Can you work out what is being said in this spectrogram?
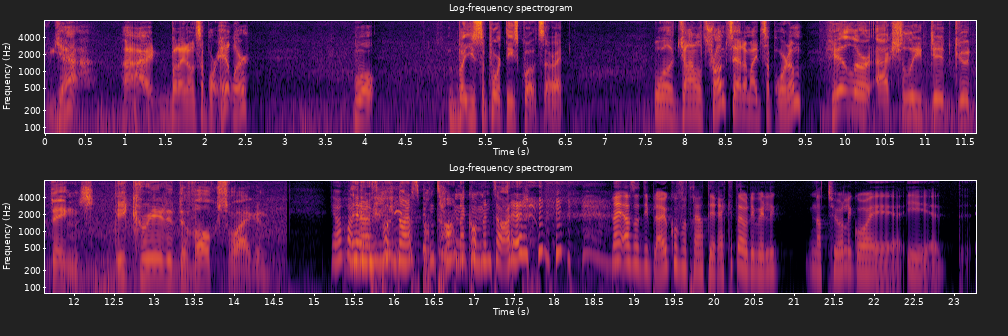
Yeah, I, I but I don't support Hitler. Well, but you support these quotes, all right? Well, if Donald Trump said him, I'd support him. Hitler actually did good things. He created the Volkswagen. Jag har några, noen några spontana kommentarer. Nei, altså, de ble jo konfrontert direkte, og de ville naturlig gå i, i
